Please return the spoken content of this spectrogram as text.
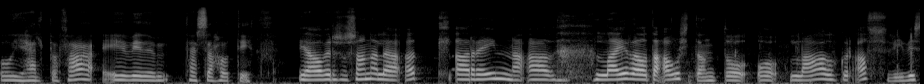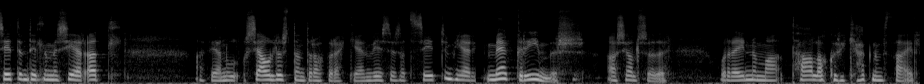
og ég held að það er við um þessa hátíð. Já, við erum svo sannlega öll að reyna að læra á þetta ástand og, og laga okkur því. Við sittum til dæmis hér öll að því að nú sjá hlustandur okkur ekki en við sitjum hér með grímur á sjálfsögðu og reynum að tala okkur í kjagnum þær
